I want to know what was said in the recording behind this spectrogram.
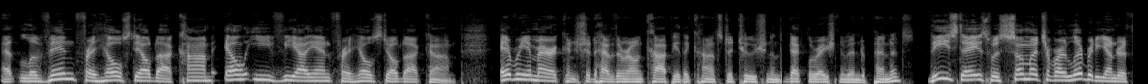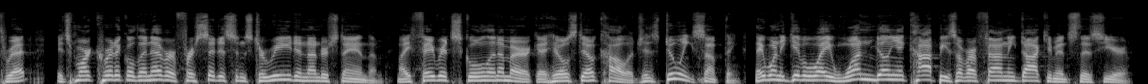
at levinforhillsdale.com, L-E-V-I-N for Hillsdale.com. Every American should have their own copy of the Constitution and the Declaration of Independence. These days, with so much of our liberty under threat, it's more critical than ever for citizens to read and understand them. My favorite school in America, Hillsdale College, is doing something. They want to give away 1 million copies of our founding documents this year.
